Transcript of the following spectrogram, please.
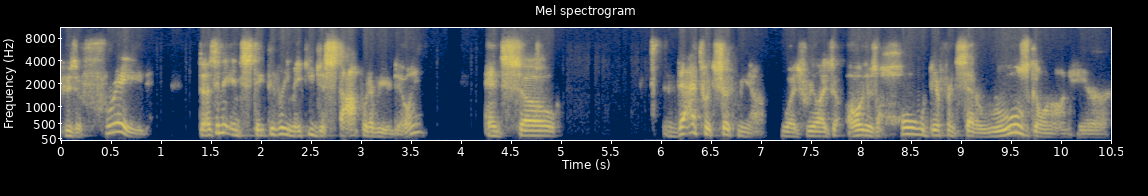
who's afraid, doesn't it instinctively make you just stop whatever you're doing? And so that's what shook me up was realizing, oh, there's a whole different set of rules going on here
